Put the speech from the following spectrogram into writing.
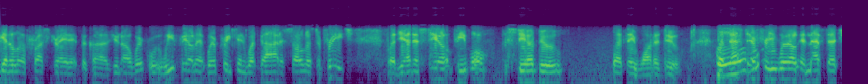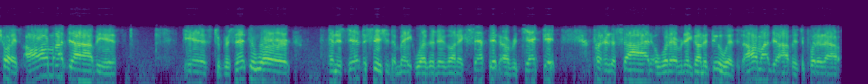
get a little frustrated because you know we we feel that we're preaching what God has told us to preach, but yet it's still people still do what they want to do. But that's their Mm-hmm. free will and that's their choice. All my job is is to present the word and it's their decision to make whether they're going to accept it or reject it, put it aside, or whatever they're going to do with it. All my job is to put it out.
